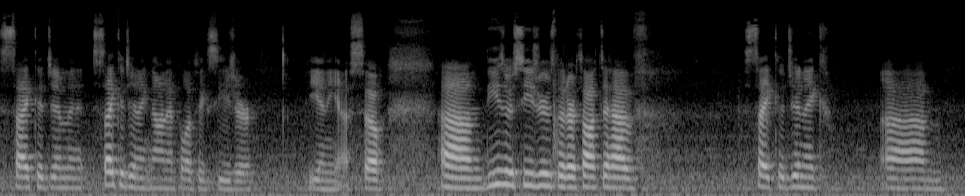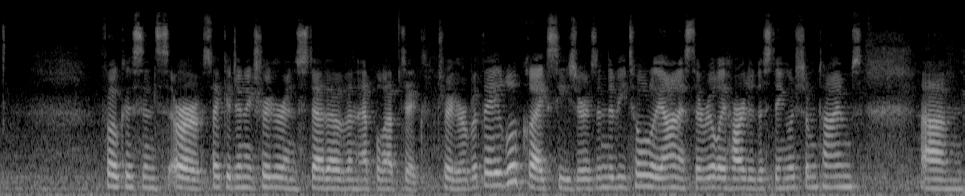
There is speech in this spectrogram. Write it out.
psychogenic psychogenic non-epileptic seizure, PNES. So um, these are seizures that are thought to have psychogenic um, focus in, or psychogenic trigger instead of an epileptic trigger, but they look like seizures. And to be totally honest, they're really hard to distinguish sometimes. Um,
